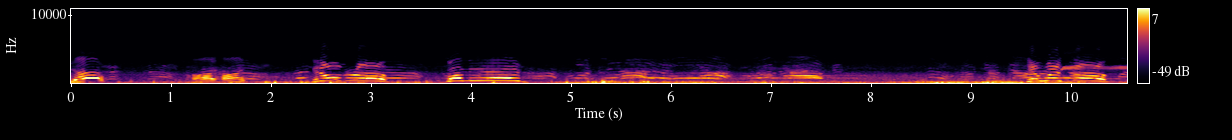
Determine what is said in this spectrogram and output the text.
Yes! High, high. Get over him! Throw me in! Get with him!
